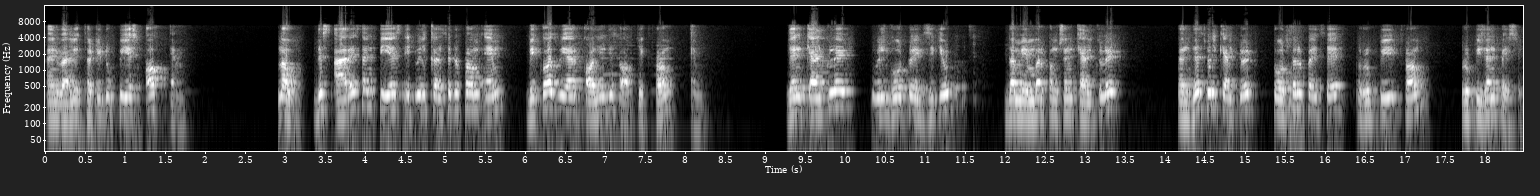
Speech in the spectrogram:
and value 32 PS of M. Now this RS and PS it will consider from M because we are calling this object from M. Then calculate will go to execute the member function calculate and this will calculate total paise rupees from rupees and paise.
